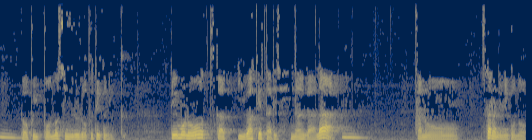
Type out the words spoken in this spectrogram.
うん。ロープ1本のシングルロープテクニックっていうものを使い分けたりしながら、うん。あのーさらにね、この、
